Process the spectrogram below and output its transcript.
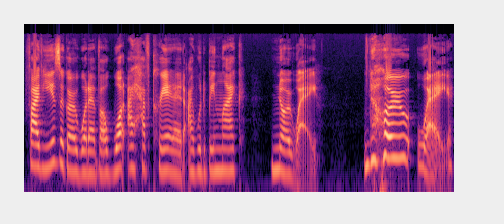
five years ago, whatever, what I have created, I would have been like, no way. No way.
